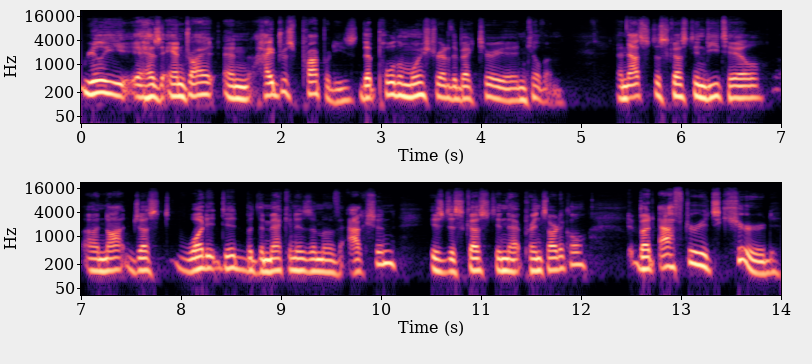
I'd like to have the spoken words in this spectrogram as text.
really it has andri- and hydrous properties that pull the moisture out of the bacteria and kill them. And that's discussed in detail, uh, not just what it did, but the mechanism of action is discussed in that Prince article. But after it's cured,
